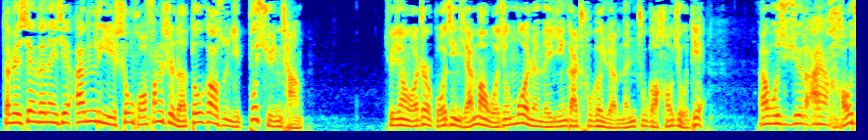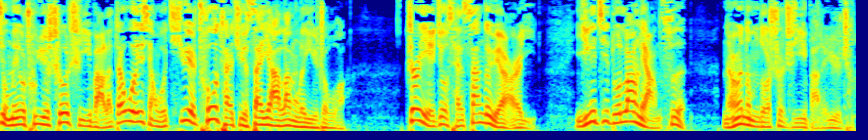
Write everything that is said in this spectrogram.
但是现在那些安利生活方式的都告诉你不寻常。就像我这儿国庆前嘛，我就默认为应该出个远门，住个好酒店啊，我就觉得哎呀，好久没有出去奢侈一把了。但我就想，我七月初才去三亚浪了一周啊，这也就才三个月而已，一个季度浪两次。哪有那么多奢侈一把的日常？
